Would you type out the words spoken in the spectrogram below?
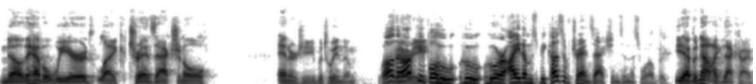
no, they have a weird, like, transactional energy between them. Well, there are people who, who who are items because of transactions in this world. Yeah, but not like that kind.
